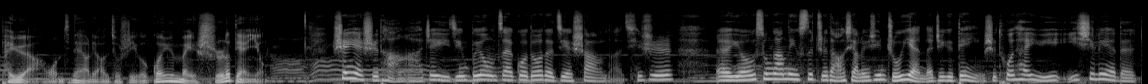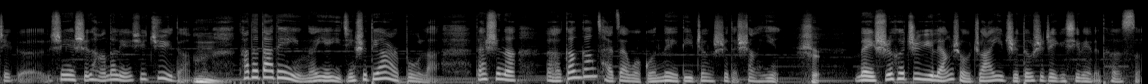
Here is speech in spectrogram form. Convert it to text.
配乐啊，我们今天要聊的就是一个关于美食的电影。深夜食堂啊，这已经不用再过多的介绍了。其实，呃，由松冈定司执导、小林薰主演的这个电影是脱胎于一系列的这个深夜食堂的连续剧的。嗯，他的大电影呢也已经是第二部了，但是呢，呃，刚刚才在我国内地正式的上映。是。美食和治愈两手抓一直都是这个系列的特色，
